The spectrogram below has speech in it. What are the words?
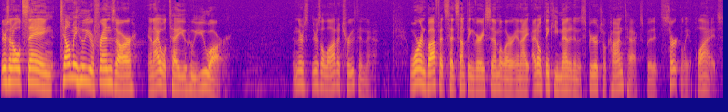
There's an old saying tell me who your friends are, and I will tell you who you are. And there's, there's a lot of truth in that. Warren Buffett said something very similar, and I, I don't think he meant it in a spiritual context, but it certainly applies.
